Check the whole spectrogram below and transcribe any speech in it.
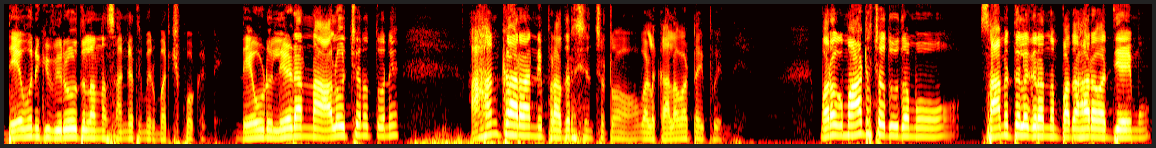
దేవునికి విరోధులన్న సంగతి మీరు మర్చిపోకండి. దేవుడు లేడన్న ఆలోచనతోనే అహంకారాన్ని ప్రదర్శించటం వాళ్ళకి అలవాటైపోయింది. మరొక మాట చదువుదాము. సామెతల గ్రంథం పదహారవ అధ్యాయము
